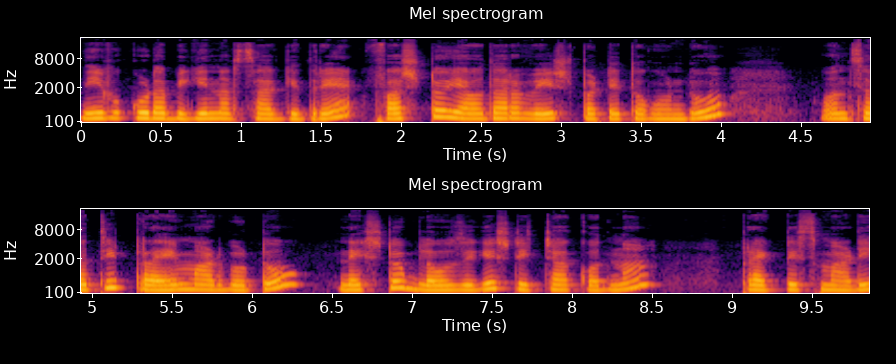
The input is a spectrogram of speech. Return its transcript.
ನೀವು ಕೂಡ ಬಿಗಿನರ್ಸ್ ಆಗಿದ್ದರೆ ಫಸ್ಟು ಯಾವ್ದಾರ ವೇಸ್ಟ್ ಬಟ್ಟೆ ತೊಗೊಂಡು ಒಂದು ಸತಿ ಟ್ರೈ ಮಾಡಿಬಿಟ್ಟು ನೆಕ್ಸ್ಟು ಬ್ಲೌಸಿಗೆ ಸ್ಟಿಚ್ ಹಾಕೋದನ್ನ ಪ್ರಾಕ್ಟೀಸ್ ಮಾಡಿ.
